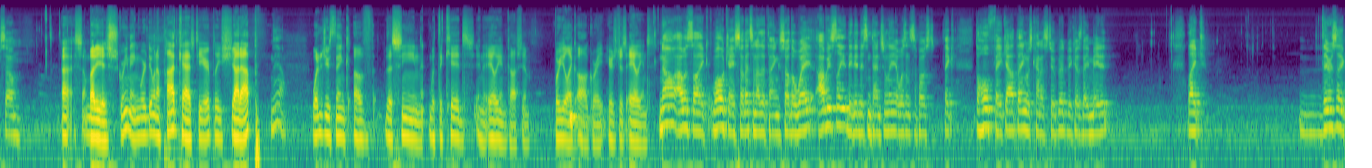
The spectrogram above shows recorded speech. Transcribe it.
So Uh, somebody is screaming. We're doing a podcast here. Please shut up. yeah, What did you think of the scene with the kids in the alien costume? Were you like, oh, great, here's just aliens? no, I was like, well, okay, so that's another thing. So the way, obviously, they did this intentionally. It wasn't supposed like the whole fake out thing was kind of stupid because they made it like there's a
